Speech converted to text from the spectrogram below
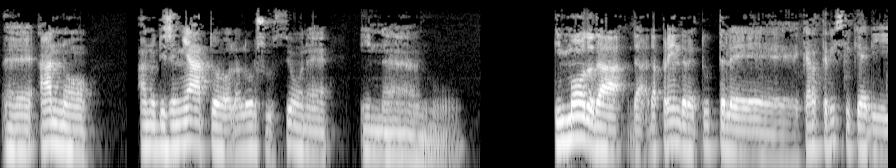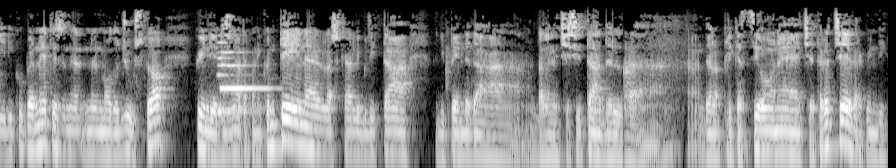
eh, hanno, hanno, disegnato la loro soluzione in, ehm, in modo da, da, da, prendere tutte le caratteristiche di, di Kubernetes nel, nel, modo giusto, quindi è disegnata con i container, la scalabilità dipende da, dalla necessità del, dell'applicazione, eccetera, eccetera, quindi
